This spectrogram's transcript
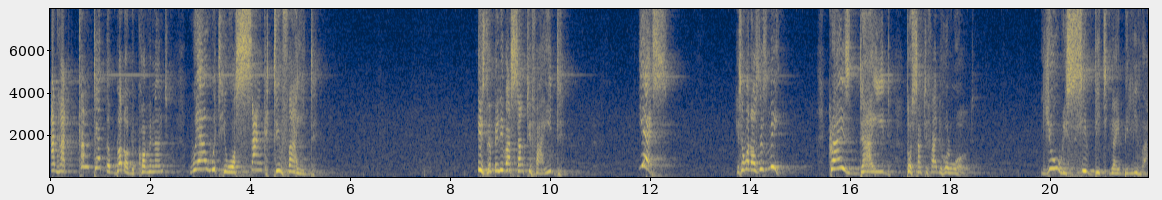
and had counted the blood of the covenant wherewith he was sanctified. Is the believer sanctified? Yes. He said, What does this mean? Christ died to sanctify the whole world. You received it, you are a believer.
